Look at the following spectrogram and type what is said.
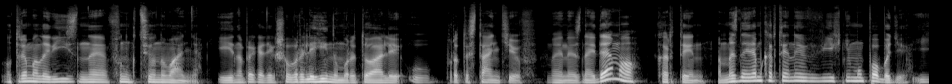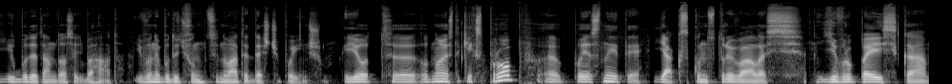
отримали різне функціонування. І, наприклад, якщо в релігійному ритуалі у протестантів ми не знайдемо картин, ми знайдемо картини в їхньому побуді, і їх буде там досить багато, і вони будуть функціонувати дещо по-іншому. І от е, одною з таких спроб е, пояснити, як сконструювалась європейська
